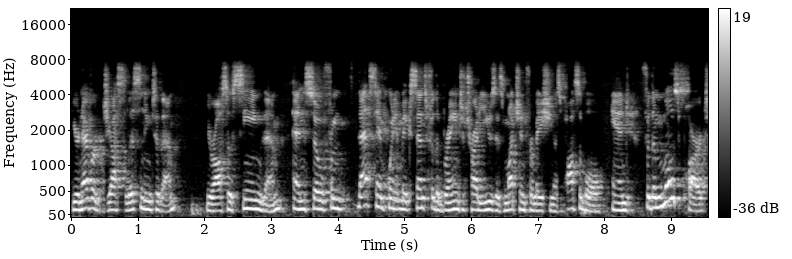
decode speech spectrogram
you're never just listening to them. You're also seeing them. And so, from that standpoint, it makes sense for the brain to try to use as much information as possible. And for the most part,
